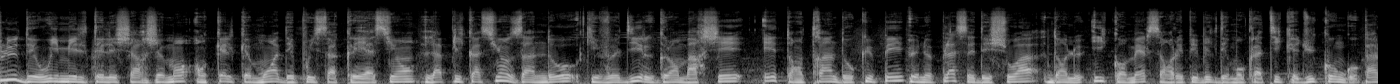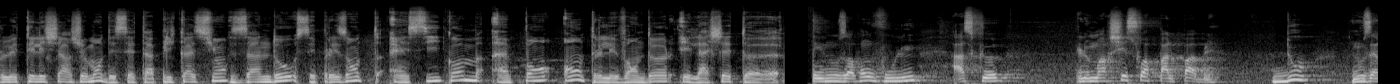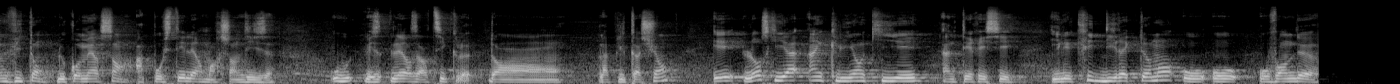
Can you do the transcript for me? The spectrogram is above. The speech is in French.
plus de 8000 téléchargements en quelques mois depuis sa création, l'application Zando, qui veut dire grand marché, est en train d'occuper une place de choix dans le e-commerce en République démocratique du Congo. Par le téléchargement de cette application, Zando se présente ainsi comme un pont entre les vendeurs et l'acheteur. Et nous avons voulu à ce que le marché soit palpable, d'où nous invitons le commerçant à poster leurs marchandises ou leurs articles dans l'application. Et lorsqu'il y a un client qui est intéressé, il écrit directement au, vendeur.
